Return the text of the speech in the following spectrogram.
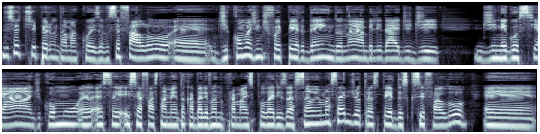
Deixa eu te perguntar uma coisa. Você falou é, de como a gente foi perdendo né, a habilidade de de negociar, de como essa, esse afastamento acaba levando para mais polarização e uma série de outras perdas que você falou. É,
